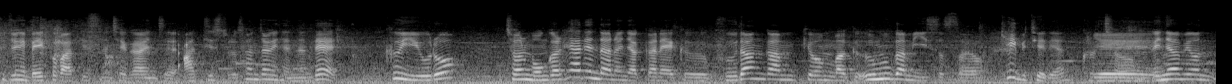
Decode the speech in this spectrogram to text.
그 중에 메이크업 아티스트는 제가 이제 아티스트로 선정이 됐는데 그 이후로 저는 뭔가를 해야 된다는 약간의 그 부담감 겸 막 그 의무감이 있었어요. K 뷰티에 대한 그렇죠. 예. 왜냐하면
